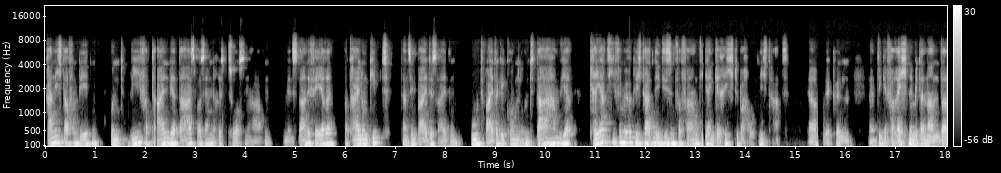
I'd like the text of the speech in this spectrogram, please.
Kann ich davon leben? Und wie verteilen wir das, was wir an Ressourcen haben? Und wenn es da eine faire Verteilung gibt, dann sind beide Seiten gut weitergekommen. Und da haben wir kreative Möglichkeiten in diesem Verfahren, die ein Gericht überhaupt nicht hat. Ja, wir können äh, Dinge verrechnen miteinander,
